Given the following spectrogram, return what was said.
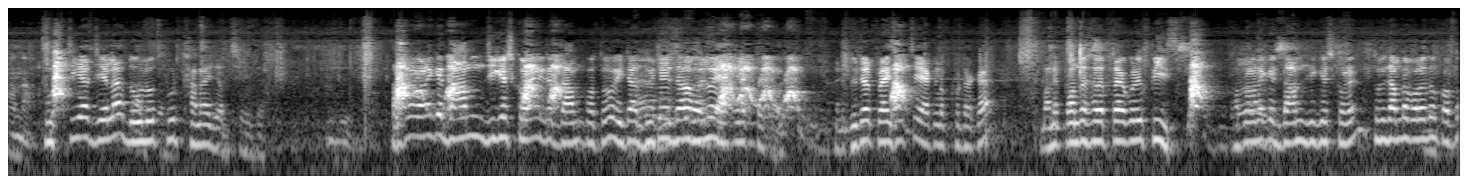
থানা। কুষ্টিয়া জেলা দৌলতপুর থানায় যাচ্ছে এটা। আপনারা অনেকে দাম জিজ্ঞেস করেন এটার দাম কত? এটা দুইটাই দেওয়া হলো এক লাখ টাকা। মানে দুইটার প্রাইস হচ্ছে এক লক্ষ টাকা। মানে পঞ্চাশ হাজার টাকা করে পিস আপনারা অনেকে দাম জিজ্ঞেস করেন। তুমি দামটা বলে দাও কত?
